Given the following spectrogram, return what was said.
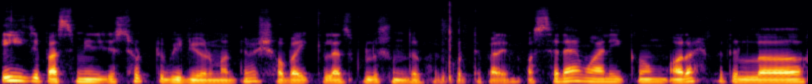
এই যে পাঁচ মিনিটের ছোট্ট ভিডিওর মাধ্যমে সবাই ক্লাসগুলো সুন্দরভাবে করতে পারেন। আসসালামু আলাইকুম আ রহমতুল্লাহ।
